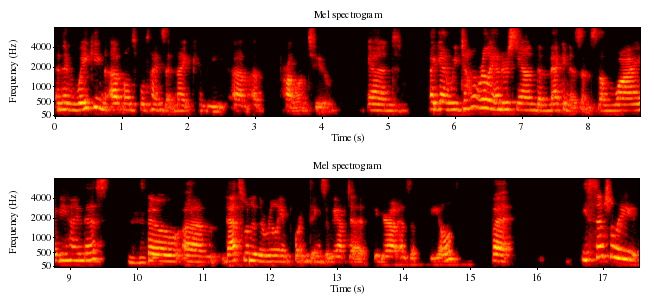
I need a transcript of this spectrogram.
And then waking up multiple times at night can be um, a problem too. And again, we don't really understand the mechanisms, the why behind this. Mm-hmm. So um, that's one of the really important things that we have to figure out as a field. But essentially,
